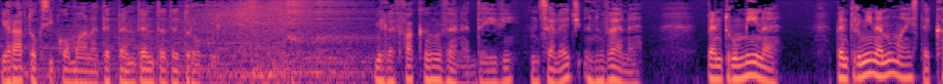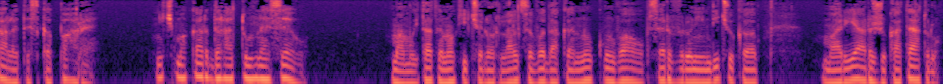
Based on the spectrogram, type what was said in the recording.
Era toxicomană, dependentă de droguri. Mi le fac în vene, Davy, înțelegi? În vene. Pentru mine, pentru mine nu mai este cale de scăpare, nici măcar de la Dumnezeu. M-am uitat în ochii celorlalți să văd dacă nu cumva observ vreun indiciu că Maria ar juca teatru.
